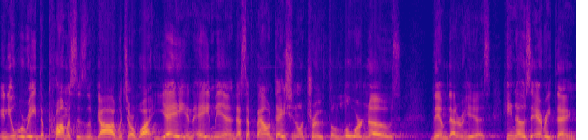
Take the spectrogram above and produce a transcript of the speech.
And you will read the promises of God, which are what? Yea and amen. That's a foundational truth. The Lord knows them that are His. He knows everything.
